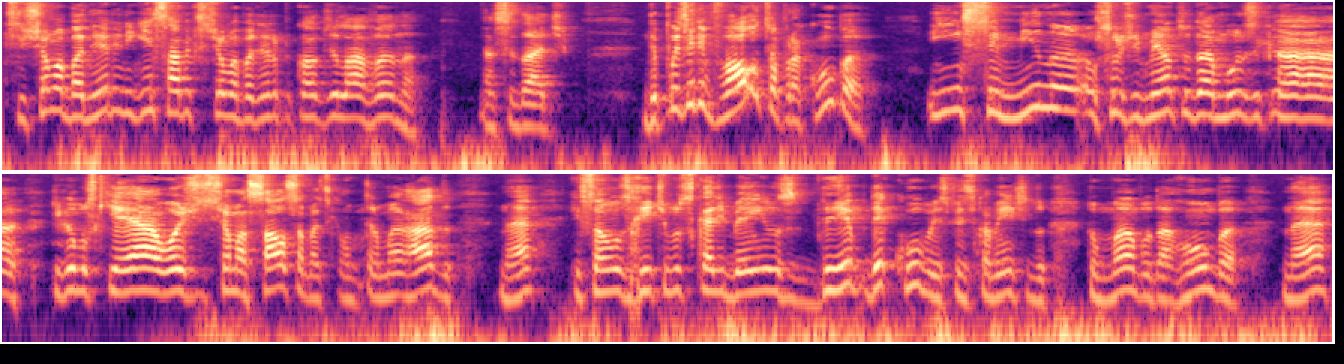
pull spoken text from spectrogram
que se chama Baneira e ninguém sabe que se chama Baneira por causa de La Havana, na cidade. Depois ele volta para Cuba e insemina o surgimento da música, digamos que é hoje se chama salsa, mas que é um termo errado, né? Que são os ritmos caribenhos de, de Cuba, especificamente do, do mambo, da rumba, né?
